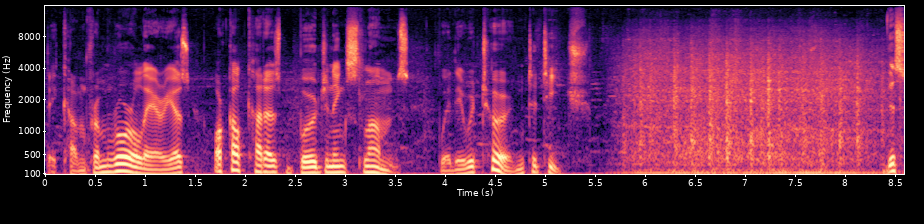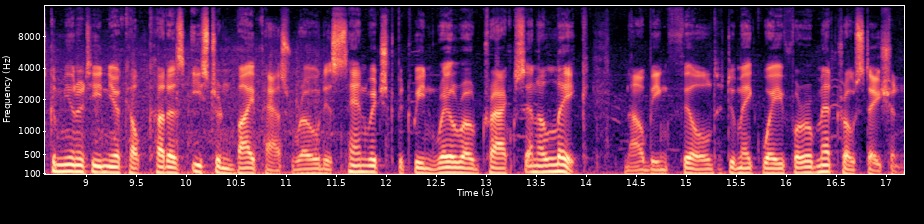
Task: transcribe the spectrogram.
They come from rural areas or Calcutta's burgeoning slums, where they return to teach. This community near Calcutta's Eastern Bypass Road is sandwiched between railroad tracks and a lake, now being filled to make way for a metro station.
